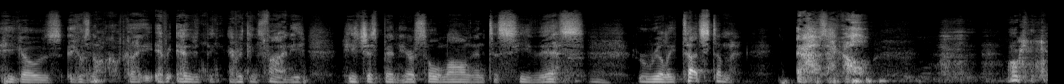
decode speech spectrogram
he goes, he goes, no, go, go, every, everything, everything's fine. He, he's just been here so long, and to see this really touched him. And I was like, oh, okay.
